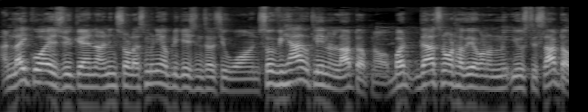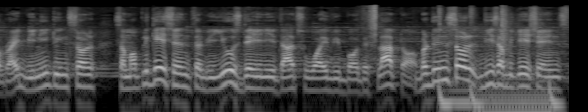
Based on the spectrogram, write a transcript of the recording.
And likewise you can uninstall as many applications as you want. So we have a cleaner laptop now but that's not how we are going to use this laptop right? We need to install some applications that we use daily. That's why we bought this laptop. But to install these applications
